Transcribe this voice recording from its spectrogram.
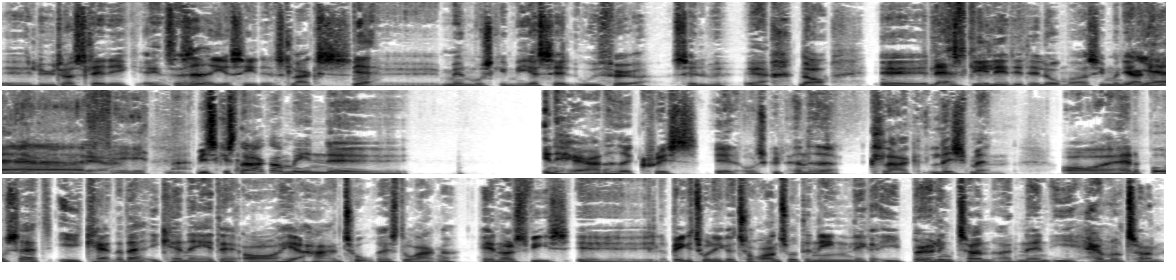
øh, lytter slet ikke er interesseret i at se den slags, Ja. øh, men måske mere selv udføre selve. Ja. Nå, øh, lad os give lidt i det lummer, Simon. Jeg, Ja, jeg, fedt, mand. Vi skal snakke om en, øh, en herre, der hedder Chris, eller undskyld, han hedder Clark Lishman. Og han er bosat i Canada, i Canada, og her har han to restauranter, henholdsvis, øh, eller begge to ligger i Toronto, den ene ligger i Burlington, og den anden i Hamilton.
